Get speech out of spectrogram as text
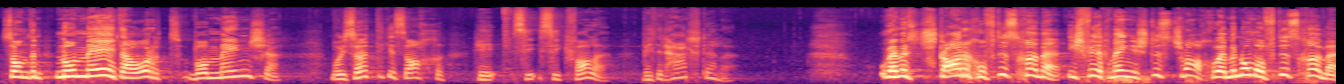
sondern noch mehr der Ort, wo Menschen, die in solchen Sachen haben, sie, sie gefallen, wiederherstellen. Und wenn wir stark auf das kommen, ist vielleicht manchmal das schwach. Und wenn wir nur auf das kommen,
